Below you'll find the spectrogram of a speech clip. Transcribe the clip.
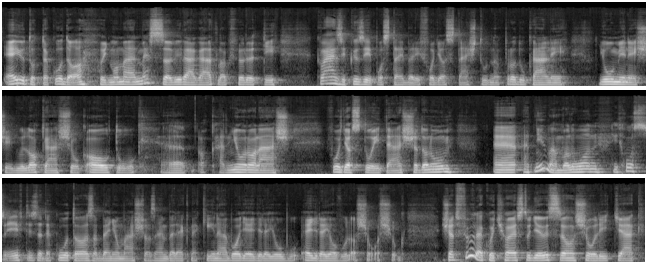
eljutottak oda, hogy ma már messze a világ átlag fölötti kvázi középosztálybeli fogyasztást tudnak produkálni, jó minőségű lakások, autók, eh, akár nyaralás, fogyasztói társadalom. Eh, hát nyilvánvalóan itt hosszú évtizedek óta az a benyomása az embereknek Kínában, hogy egyre, jobb, egyre javul a sorsuk. És hát főleg, hogyha ezt ugye összehasonlítják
